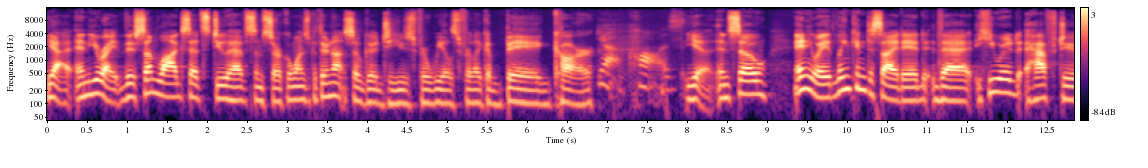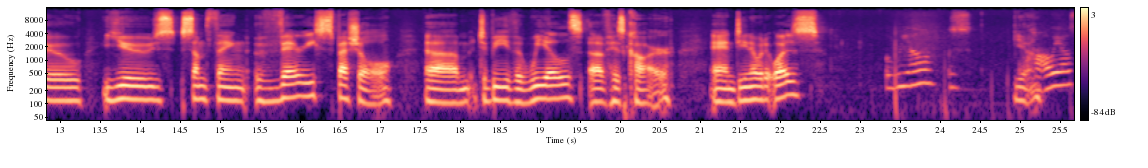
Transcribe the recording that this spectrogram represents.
Yeah, and you're right. There's some log sets do have some circle ones, but they're not so good to use for wheels for like a big car. Yeah, cause. Yeah, and so anyway, Lincoln decided that he would have to use something very special um, to be the wheels of his car. And do you know what it was? Wheels? Yeah. Car wheels?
